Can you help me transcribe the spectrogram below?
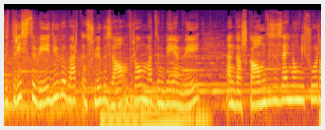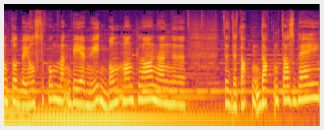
De trieste weduwe werd een sluwe zaanvrouw met een BMW. En daar schaamde ze zich nog niet voor om tot bij ons te komen met een BMW, een bondmantel aan en uh, de, de bij.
